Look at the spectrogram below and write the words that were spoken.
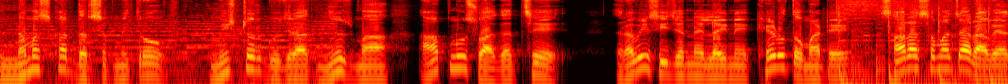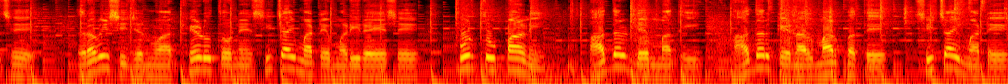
નમસ્કાર દર્શક મિત્રો, મિસ્ટર ગુજરાત ન્યૂઝમાં આપનું સ્વાગત છે. રવિ સિઝનને લઈને ખેડૂતો માટે સારા સમાચાર આવ્યા છે. રવિ સિઝનમાં ખેડૂતોને સિંચાઈ માટે મળી રહે છે પૂરતું પાણી. ભાદર ડેમમાંથી ભાદર કેનાલ મારફતે સિંચાઈ માટે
